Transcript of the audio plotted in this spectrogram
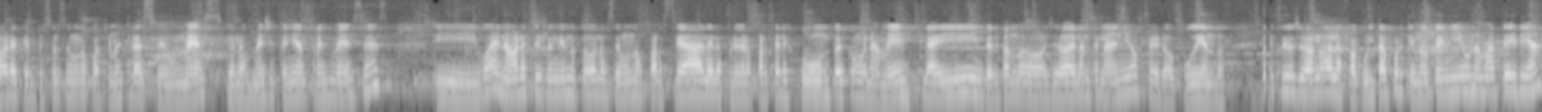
ahora que empezó el segundo cuatrimestre hace un mes, que los meses tenían tres meses. Y bueno, ahora estoy rendiendo todos los segundos parciales, los primeros parciales juntos, es como una mezcla ahí, intentando llevar adelante el año, pero pudiendo. He decidido llevarlos a la facultad porque no tenía una materia,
